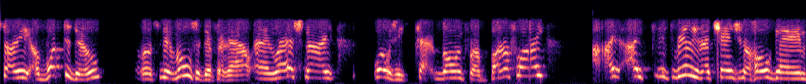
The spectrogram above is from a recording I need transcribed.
study of what to do. Well, the rules are different now. And last night, what was he going for a butterfly? I, I it really that changed the whole game.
